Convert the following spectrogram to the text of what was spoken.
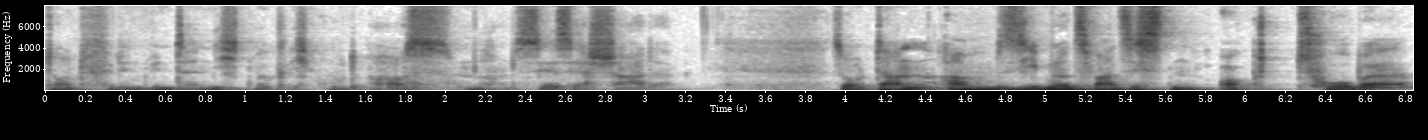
dort für den Winter nicht wirklich gut aus. Sehr, sehr schade. So, dann am 27. Oktober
